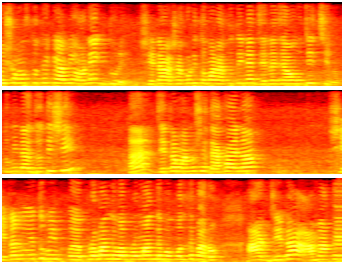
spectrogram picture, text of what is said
ওই সমস্ত থেকে আমি অনেক দূরে। সেটা আশা করি তোমার এতদিনে জেনে যাওয়া উচিত ছিল। তুমি না জ্যোতিষী? হ্যাঁ? যেটা মানুষে দেখায় না, সেটা নিয়ে তুমি প্রমাণ দেবো প্রমাণ দেবো বলতে পারো। আর যেটা আমাকে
